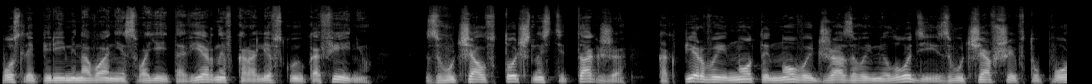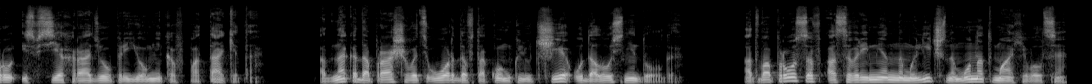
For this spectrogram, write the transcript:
после переименования своей таверны в королевскую кофейню, звучал в точности так же, как первые ноты новой джазовой мелодии, звучавшей в ту пору из всех радиоприемников Потакета. Однако допрашивать Уорда в таком ключе удалось недолго. От вопросов о современном и личном он отмахивался,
